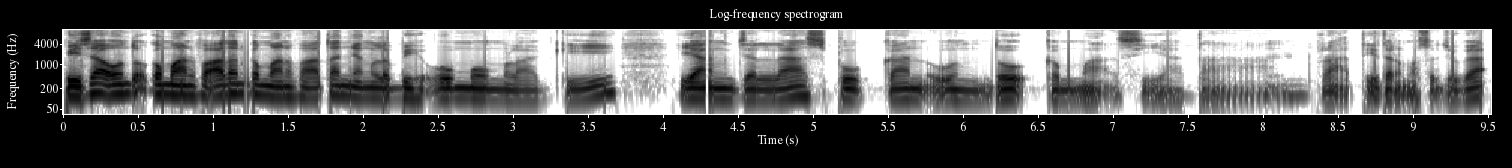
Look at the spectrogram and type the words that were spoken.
Bisa untuk kemanfaatan-kemanfaatan yang lebih umum lagi yang jelas bukan untuk kemaksiatan. Berarti termasuk juga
